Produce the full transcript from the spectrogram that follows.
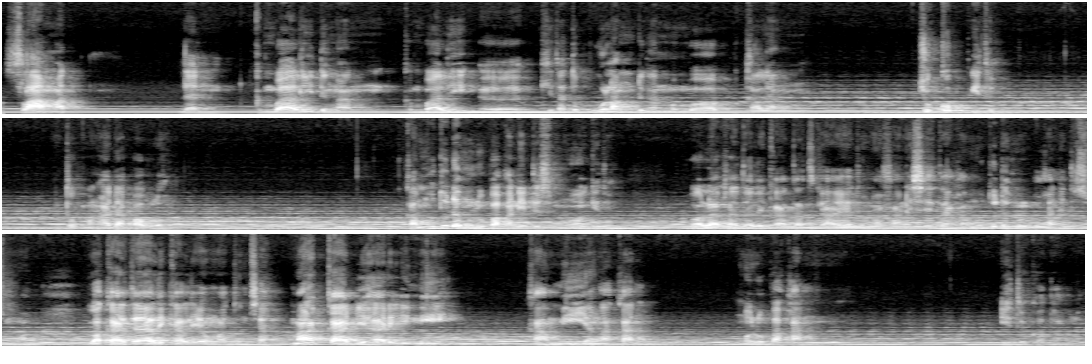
selamat dan kembali dengan kembali uh, kita tuh pulang dengan membawa bekal yang cukup gitu untuk menghadap Allah. Kamu tuh udah melupakan itu semua gitu. Wala kadzalika atatka ayatun afanisita kamu tuh udah melupakan itu semua. Wa kadzalika liyaumatun maka di hari ini kami yang akan melupakan itu kata Allah.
